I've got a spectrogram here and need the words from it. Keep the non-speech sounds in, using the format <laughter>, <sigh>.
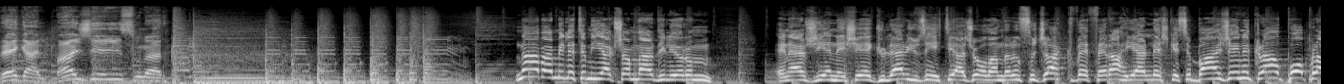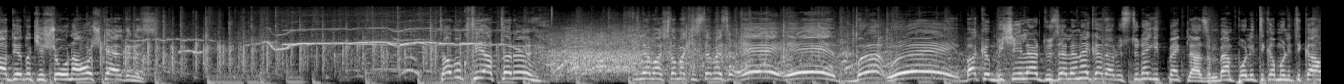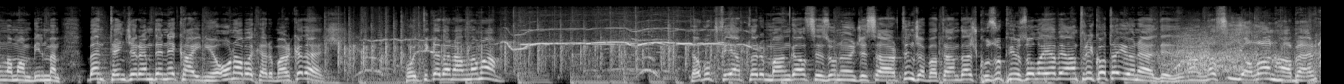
Regal Bajje'yi sunar. Ne haber milletim iyi akşamlar diliyorum. Enerjiye, neşeye, güler yüze ihtiyacı olanların sıcak ve ferah yerleşkesi Bay J'nin Kral Pop Radyo'daki şovuna hoş geldiniz. Tavuk fiyatları ile başlamak istemez. Hey, hey, bu, hey. Bakın bir şeyler düzelene kadar üstüne gitmek lazım. Ben politika politika anlamam bilmem. Ben tenceremde ne kaynıyor ona bakarım arkadaş. Politikadan anlamam. Tavuk fiyatları mangal sezonu öncesi artınca vatandaş kuzu pirzolaya ve antrikota yöneldi. Nasıl yalan haber? <laughs>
